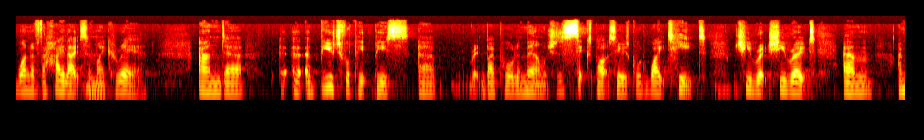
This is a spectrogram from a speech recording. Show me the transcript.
one of the highlights of Mm. my career. And uh, a, a- beautiful piece uh, written by Paula Milne, which is a six-part series called White Heat, which he wrote, she wrote. Um, I'm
